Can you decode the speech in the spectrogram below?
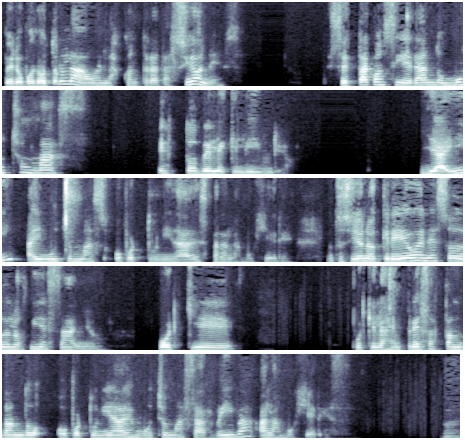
pero por otro lado, en las contrataciones se está considerando mucho más esto del equilibrio. Y ahí hay muchas más oportunidades para las mujeres. Entonces yo no creo en eso de los 10 años, porque, porque las empresas están dando oportunidades mucho más arriba a las mujeres. Mm.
